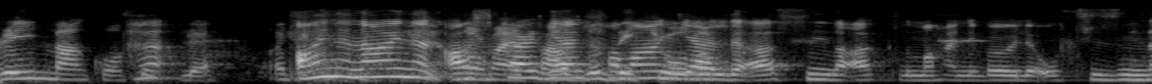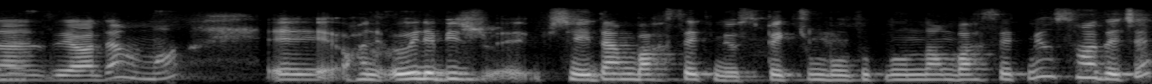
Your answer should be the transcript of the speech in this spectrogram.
Rain Man konseptli. Hani- Aynen aynen Asper gel fazla falan geldi aslında aklıma hani böyle otizmden ziyade ama e, hani öyle bir e, şeyden bahsetmiyor spektrum bozukluğundan bahsetmiyor sadece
